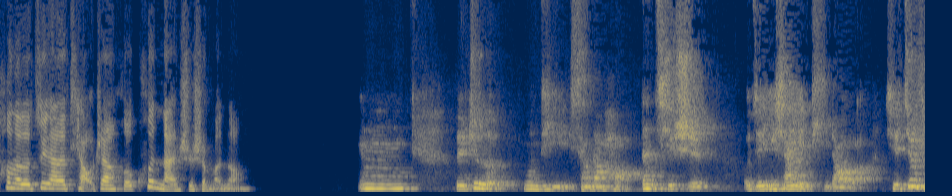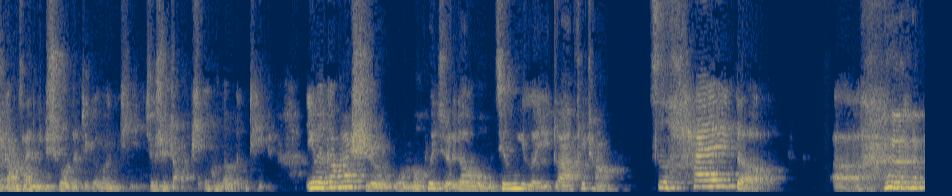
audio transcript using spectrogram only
碰到的最大的挑战和困难是什么呢？嗯，对这个问题相当好，但其实我觉得一山也提到了，其实就是刚才你说的这个问题，就是找平衡的问题。因为刚开始我们会觉得我们经历了一段非常自嗨的。呃呵呵，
